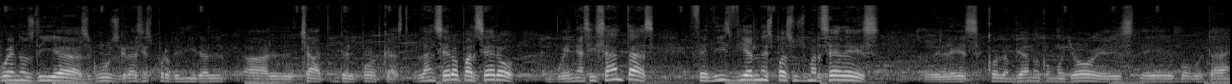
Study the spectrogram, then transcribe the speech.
buenos días, Gus, gracias por venir al, al chat del podcast. Lancero Parcero, buenas y santas, feliz viernes para sus Mercedes. Él es colombiano como yo, es de Bogotá.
